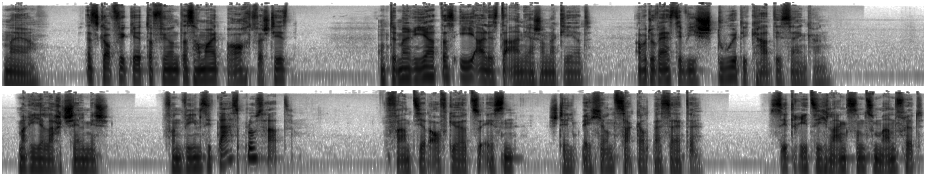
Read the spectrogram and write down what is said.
naja, es gab viel Geld dafür und das haben wir halt braucht, verstehst? Und der Maria hat das eh alles der Anja schon erklärt. Aber du weißt ja, wie stur die Kathi sein kann. Maria lacht schelmisch. Von wem sie das bloß hat? Franzi hat aufgehört zu essen, stellt Becher und Sackerl beiseite. Sie dreht sich langsam zu Manfred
